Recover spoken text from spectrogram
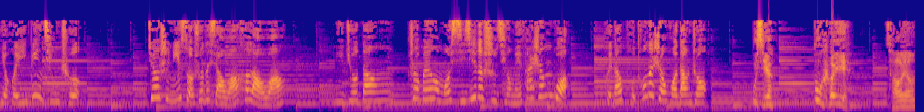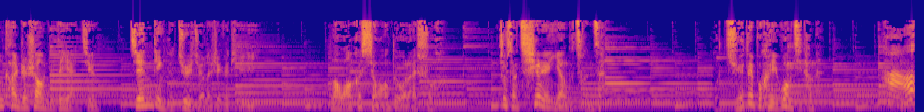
也会一并清除。就是你所说的小王和老王，你就当这被恶魔袭击的事情没发生过，回到普通的生活当中。不行，不可以！曹阳看着少女的眼睛，坚定的拒绝了这个提议。老王和小王对我来说，就像亲人一样的存在，我绝对不可以忘记他们。好，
